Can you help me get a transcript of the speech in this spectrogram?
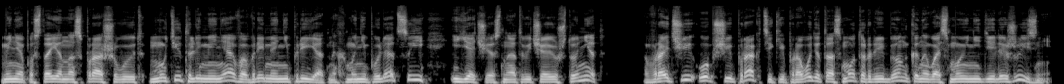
Меня постоянно спрашивают, мутит ли меня во время неприятных манипуляций, и я честно отвечаю, что нет. Врачи общей практики проводят осмотр ребенка на восьмой неделе жизни.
